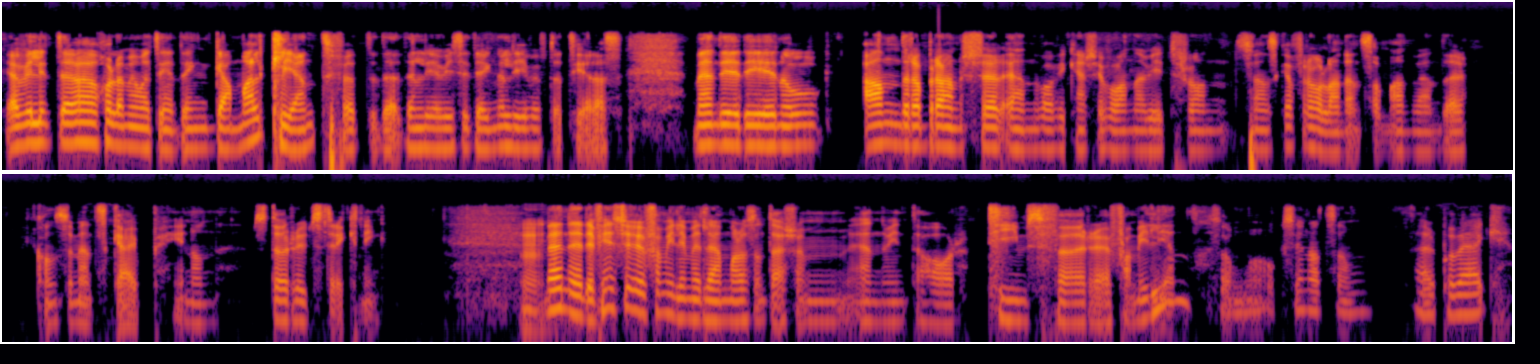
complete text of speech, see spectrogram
Jag vill inte hålla med om att det är en gammal klient för att den lever i sitt egna liv och uppdateras. Men det, det är nog andra branscher än vad vi kanske är vana vid från svenska förhållanden som använder konsument-Skype i någon större utsträckning. Mm. Men eh, det finns ju familjemedlemmar och sånt där som ännu inte har Teams för eh, familjen som också är något som är på väg.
